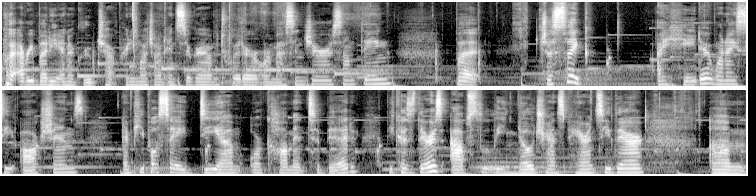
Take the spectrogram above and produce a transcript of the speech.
put everybody in a group chat pretty much on Instagram, Twitter or Messenger or something. But just like I hate it when I see auctions and people say DM or comment to bid because there's absolutely no transparency there. Um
